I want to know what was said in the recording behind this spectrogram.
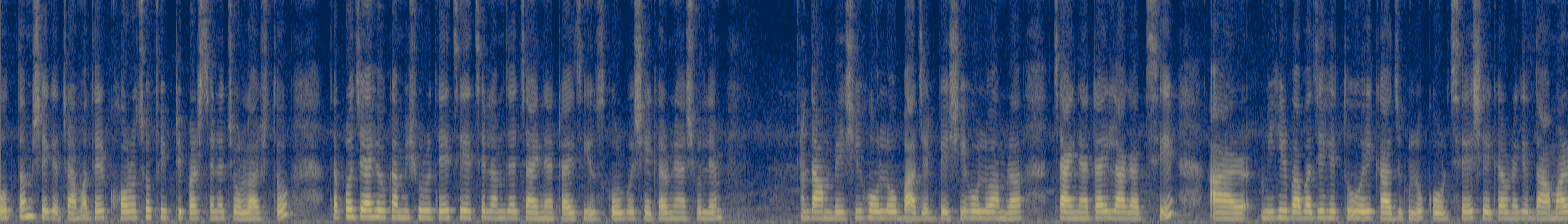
করতাম, সেক্ষেত্রে আমাদের খরচও ফিফটি পার্সেন্টে চলে আসতো। তারপর যাই হোক, আমি শুরুতে চেয়েছিলাম যে চায়না টাইস ইউজ করব, সে কারণে আসলে দাম বেশি হলো বাজেট বেশি হলো আমরা চাইনাটাই লাগাচ্ছি। আর মিহির বাবা যেহেতু এই কাজগুলো করছে সেই কারণে কিন্তু আমার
